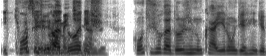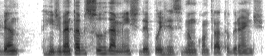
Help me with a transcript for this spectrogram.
E que quantos você realmente jogadores. Quantos jogadores não caíram de rendimento, rendimento absurdamente depois de receber um contrato grande?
